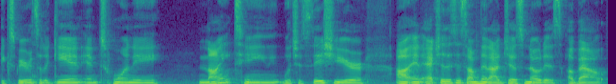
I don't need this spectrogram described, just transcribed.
experience it again in 2019, which is this year. Uh, and actually, this is something I just noticed about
